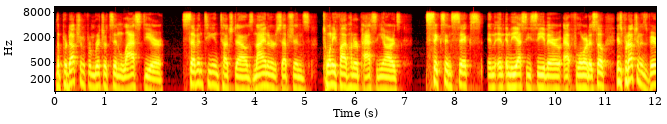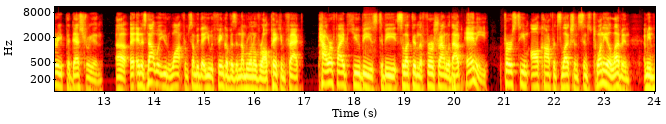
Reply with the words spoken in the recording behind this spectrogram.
the production from Richardson last year 17 touchdowns, nine interceptions, 2,500 passing yards, six and six in, in, in the SEC there at Florida. So his production is very pedestrian. Uh, and it's not what you'd want from somebody that you would think of as a number one overall pick. In fact, Power Five QBs to be selected in the first round without any first team all conference selection since 2011. I mean,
